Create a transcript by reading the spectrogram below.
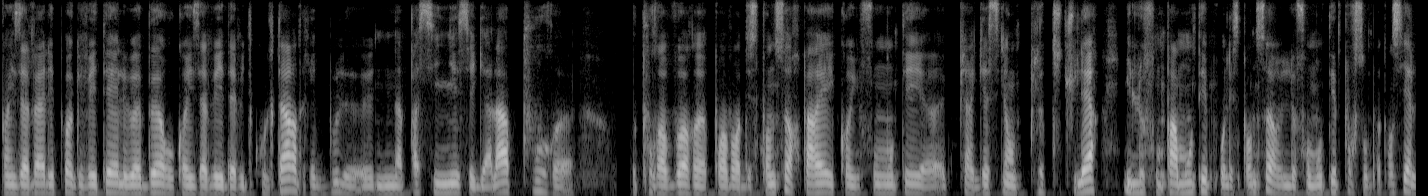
quand ils avaient à l'époque Vettel, Weber ou quand ils avaient David Coulthard. Red Bull euh, n'a pas signé ces gars-là pour pour avoir, euh, pour avoir des sponsors. Pareil, quand ils font monter euh, Pierre Gasly en pilote titulaire, ils ne le font pas monter pour les sponsors, ils le font monter pour son potentiel.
